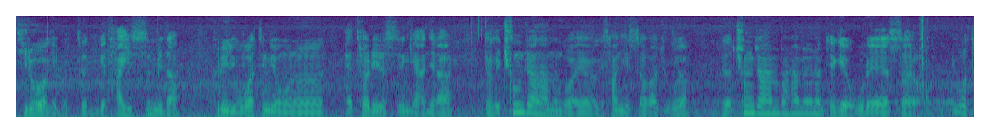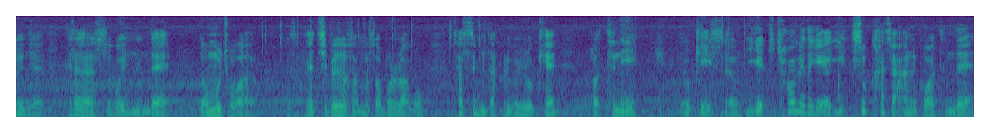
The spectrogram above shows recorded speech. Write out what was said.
뒤로 가기 버튼 이게 다 있습니다. 그리고 이거 같은 경우는 배터리를 쓰는 게 아니라 여기 충전하는 거예요. 여기 선이 있어 가지고요. 그래서 충전 한번 하면은 되게 오래 써요. 이것도 이제 회사에서 쓰고 있는데 너무 좋아요. 그래서 회- 집에서 한번 써보려고 샀습니다. 그리고 이렇게 버튼이 이렇게 있어요. 이게 처음에 되게 익숙하지 않을 것 같은데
